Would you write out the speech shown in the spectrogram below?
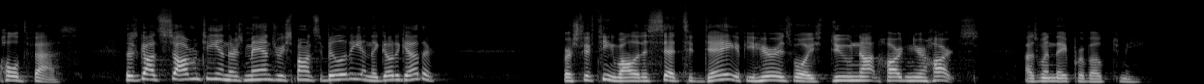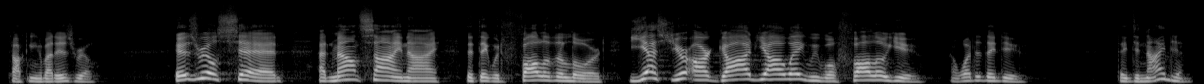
hold fast. There's God's sovereignty and there's man's responsibility, and they go together. Verse 15, while it is said, Today, if you hear his voice, do not harden your hearts as when they provoked me. Talking about Israel. Israel said, at Mount Sinai that they would follow the Lord. Yes, you're our God, Yahweh. We will follow you. And what did they do? They denied him.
